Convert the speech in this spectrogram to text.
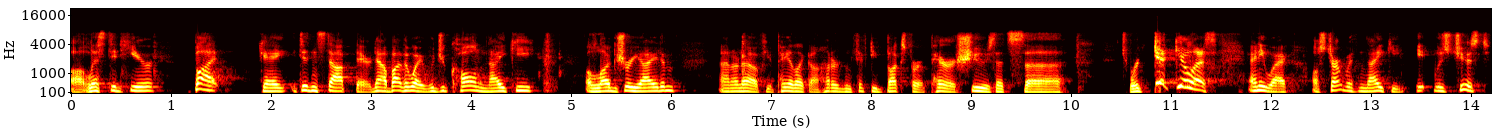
uh, listed here. But, Okay, it didn't stop there. Now, by the way, would you call Nike a luxury item? I don't know. If you pay like 150 bucks for a pair of shoes, that's uh, it's ridiculous. Anyway, I'll start with Nike. It was just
